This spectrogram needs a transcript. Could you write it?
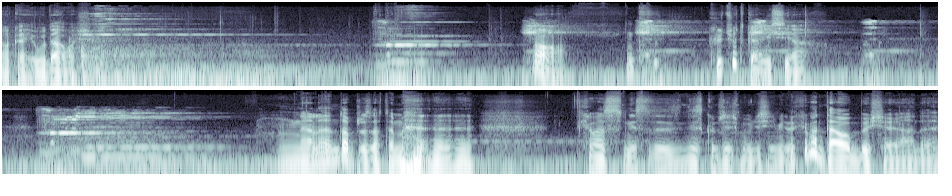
Okej, udało się. O! No króciutka misja. No ale dobrze, zatem chyba niestety nie skończyliśmy w 10 minut. Chyba dałoby się radę,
